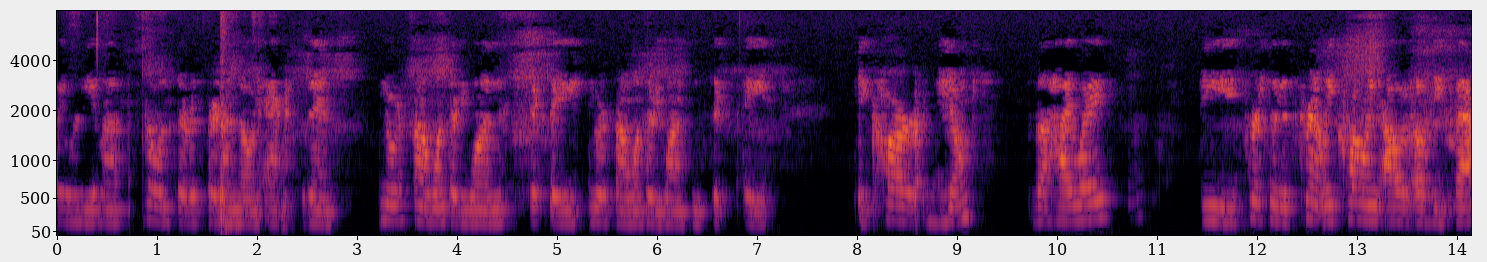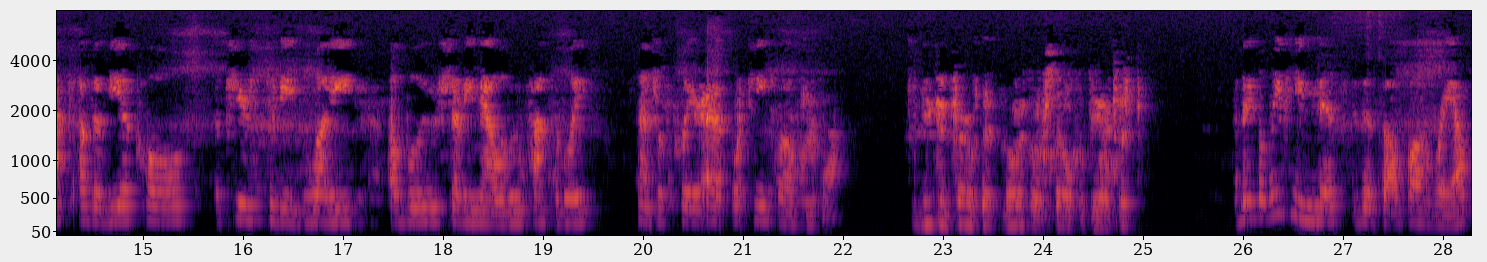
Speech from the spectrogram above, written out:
Wayland EMS, going service for an unknown accident, northbound one thirty-one, six eight, northbound one thirty-one and six eight. A car jumped the highway. The person is currently crawling out of the back of the vehicle, appears to be bloody, a blue Chevy Malibu possibly. Central clear at fourteen twelve. Can you confirm if that's north or south of the exit? They believe he missed the southbound ramp.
